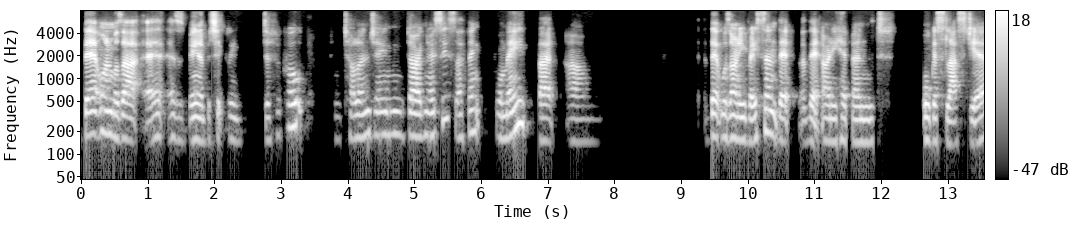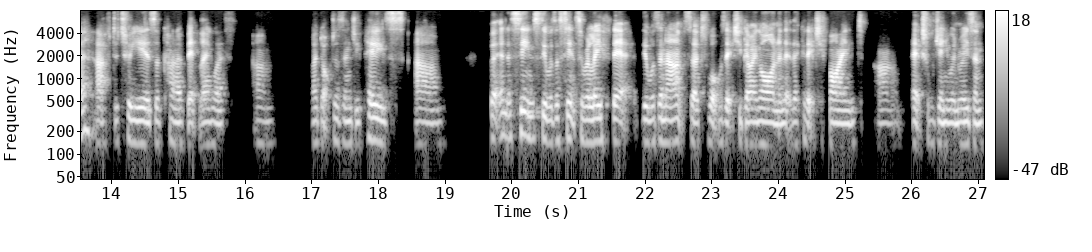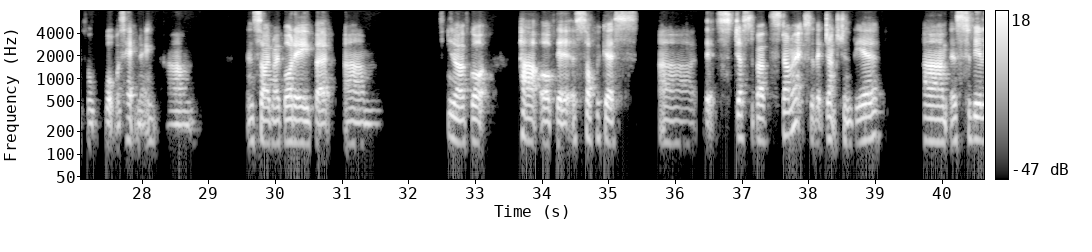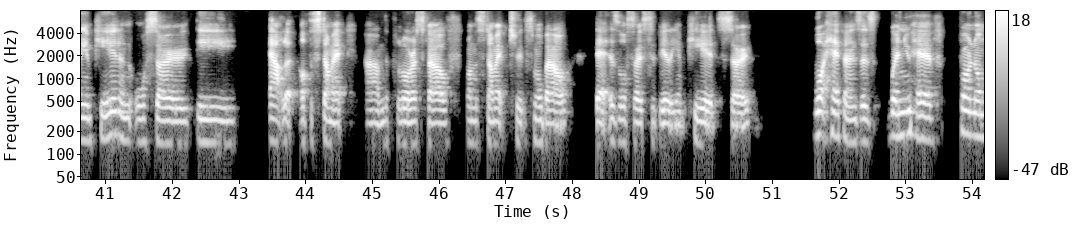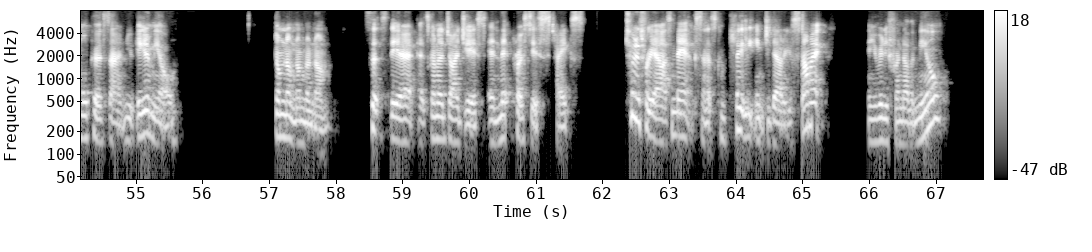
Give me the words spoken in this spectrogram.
that one was a has been a particularly difficult and challenging diagnosis, I think, for me. But um, that was only recent. That that only happened August last year, after two years of kind of battling with um, my doctors and GPs. Um, but in a sense, there was a sense of relief that there was an answer to what was actually going on, and that they could actually find um, actual genuine reason for what was happening. Inside my body. But um, you know, I've got part of the esophagus uh, that's just above the stomach, so that junction there um, is severely impaired, and also the outlet of the stomach, um, the pylorus valve from the stomach to the small bowel, that is also severely impaired. So, what happens is when you have, for a normal person, you eat a meal, num num num num num, sits there, it's going to digest, and that process takes two to three hours max, and it's completely emptied out of your stomach, and you're ready for another meal.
